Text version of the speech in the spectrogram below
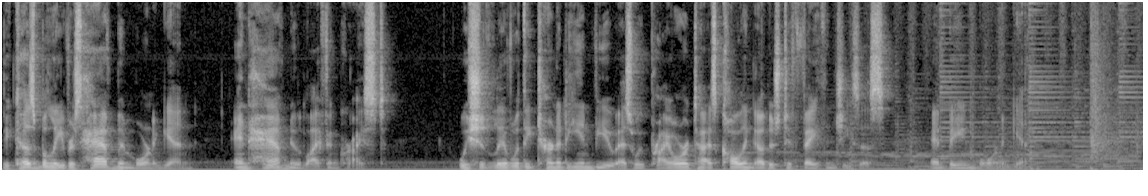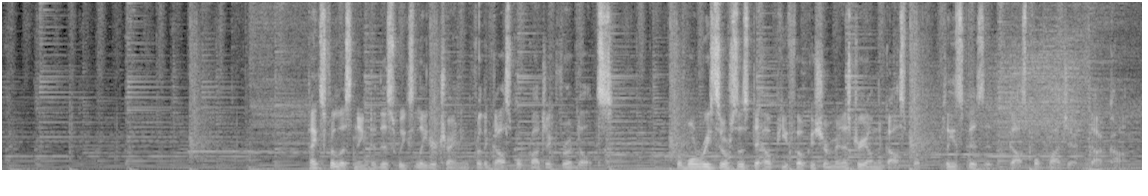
Because believers have been born again and have new life in Christ, we should live with eternity in view as we prioritize calling others to faith in Jesus and being born again. Thanks for listening to this week's leader training for the Gospel Project for Adults. For more resources to help you focus your ministry on the gospel, please visit gospelproject.com.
